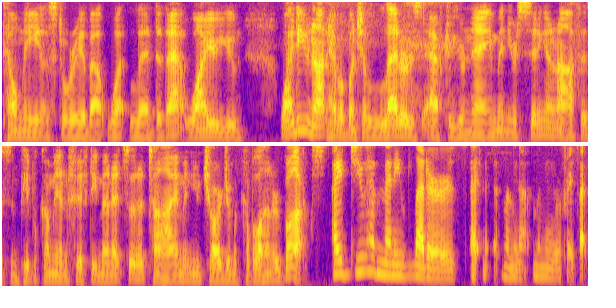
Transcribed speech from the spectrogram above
Tell me a story about what led to that. Why are you? Why do you not have a bunch of letters after your name and you're sitting in an office and people come in 50 minutes at a time and you charge them a couple of hundred bucks? I do have many letters. Uh, let me not. Let me rephrase that.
